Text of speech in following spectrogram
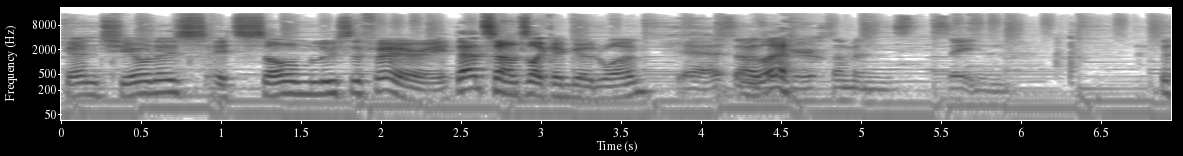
Canciones et Som Luciferi. That sounds like a good one. Yeah, it sounds like- like you're summoning Satan.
